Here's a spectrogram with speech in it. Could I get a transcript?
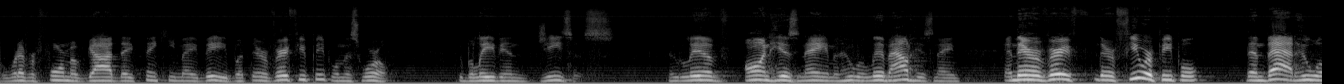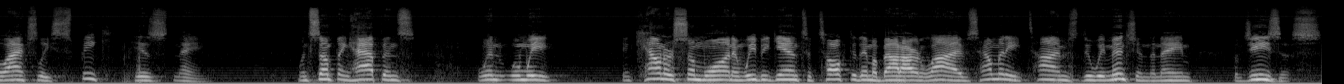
or whatever form of God they think he may be, but there are very few people in this world who believe in Jesus, who live on his name and who will live out his name. And there are very there are fewer people than that who will actually speak his name. When something happens, when when we encounter someone and we begin to talk to them about our lives, how many times do we mention the name of Jesus?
